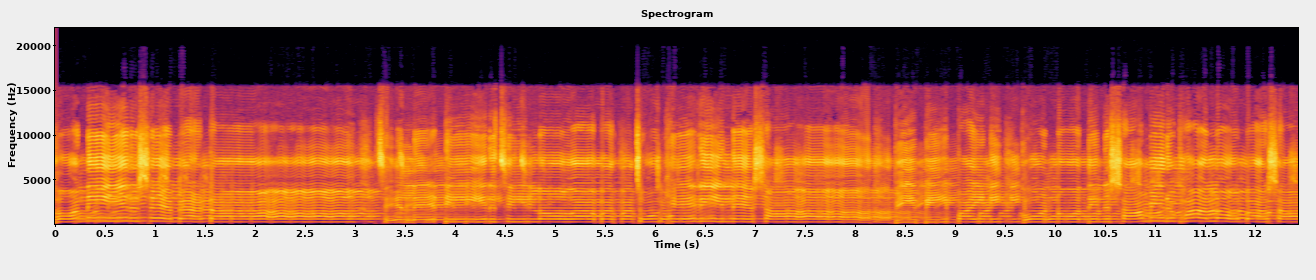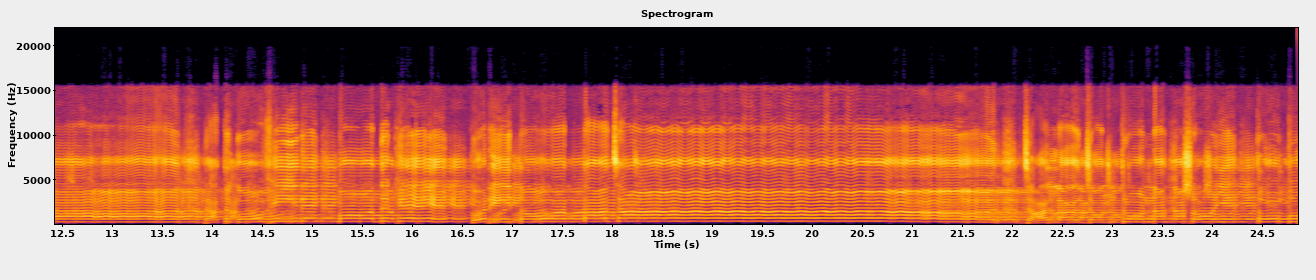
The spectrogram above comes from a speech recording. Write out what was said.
ধনির সে বেটা। ছেলেটির ছিল আবার চোখেরই নেশা। বিবি পাইনি কোনদিন স্বামীর ভালোবাসা। রাত গভীরে মদ খেয়ে করিত অত্যাচার। জাল সয়ে তবু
